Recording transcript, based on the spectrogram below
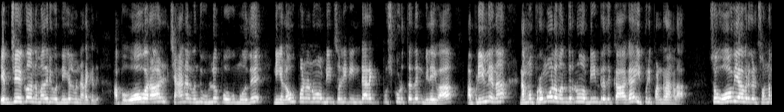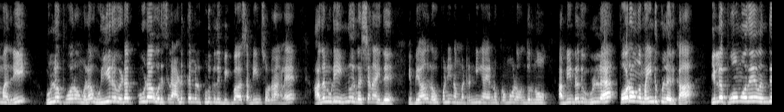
எஃப்ஜேக்கும் அந்த மாதிரி ஒரு நிகழ்வு நடக்குது. அப்போ ஓவரால் சேனல் வந்து உள்ளே போகும்போது நீங்கள் லவ் பண்ணணும் அப்படின்னு சொல்லிட்டு இன்டெரக்ட் புஷ் கொடுத்ததன் விளைவா? அப்படி இல்லைன்னா நம்ம ப்ரொமோவில் வந்துடணும் அப்படின்றதுக்காக இப்படி பண்ணுறாங்களா ஸோ ஓவியா அவர்கள் சொன்ன மாதிரி உள்ளே போகிறவங்கள உயிரை விட கூட ஒரு சில அழுத்தங்கள் கொடுக்குது பிக் பாஸ் அப்படின்னு சொல்கிறாங்களே அதனுடைய இன்னொரு வெர்ஷனாக இது. எப்படியாவது லவ் பண்ணி நம்ம ட்ரெண்டிங் ஆயிடணும் ப்ரொமோவில் வந்துடணும் அப்படின்றது உள்ள போகிறவங்க மைண்டுக்குள்ளே இருக்கா? இல்லை போகும்போதே வந்து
